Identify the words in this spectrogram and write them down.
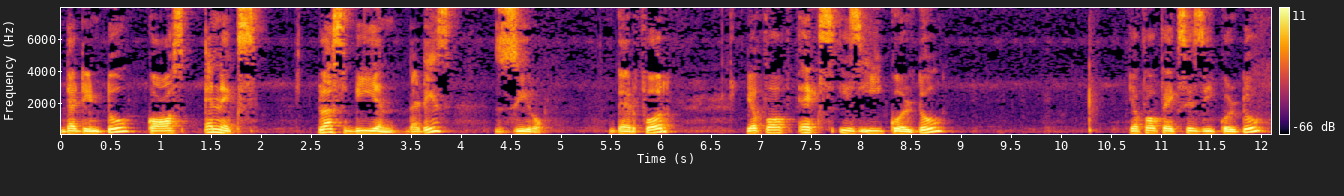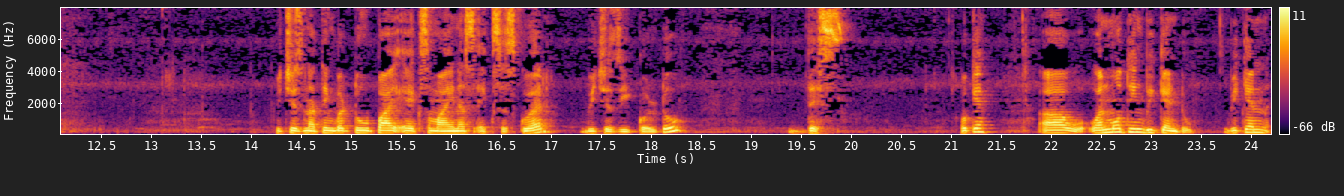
That into cos nx plus bn that is 0. Therefore, f of x is equal to f of x is equal to which is nothing but 2 pi x minus x square which is equal to this. Okay? Uh, one more thing we can do. We can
